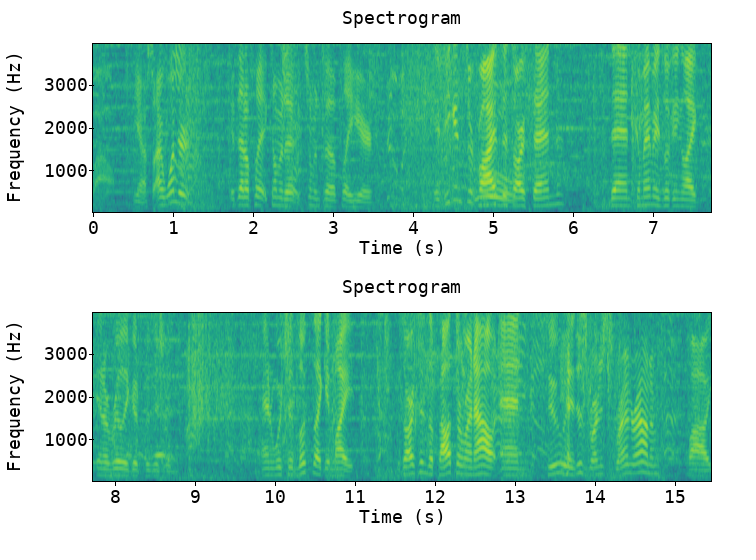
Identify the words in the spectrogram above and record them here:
Wow. Yeah, so I wonder if that'll play come into come into play here. If he can survive this Ooh. Arsene, then Kameme's looking like in a really good position. And which it looks like it might. Because Arsene's about to run out, and Tsu Yeah, is just run, just running around him. wow, e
